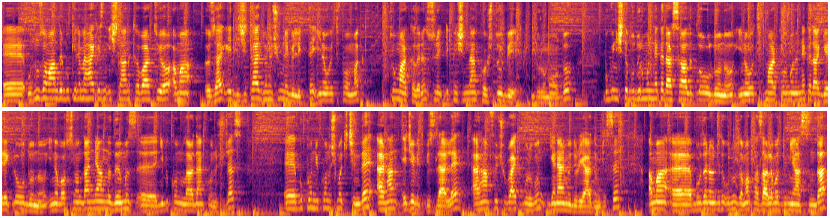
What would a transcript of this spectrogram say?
Ee, uzun zamandır bu kelime herkesin iştahını kabartıyor ama özellikle dijital dönüşümle birlikte inovatif olmak tüm markaların sürekli peşinden koştuğu bir durum oldu. Bugün işte bu durumun ne kadar sağlıklı olduğunu, inovatif marka olmanın ne kadar gerekli olduğunu, inovasyondan ne anladığımız e, gibi konulardan konuşacağız. E, bu konuyu konuşmak için de Erhan Ecevit bizlerle. Erhan Future Bright grubun genel müdür yardımcısı. Ama e, buradan önce de uzun zaman pazarlama dünyasında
